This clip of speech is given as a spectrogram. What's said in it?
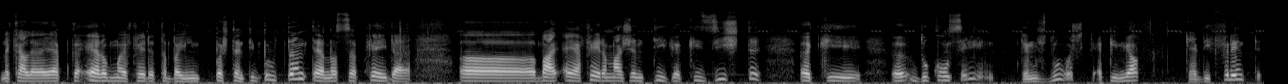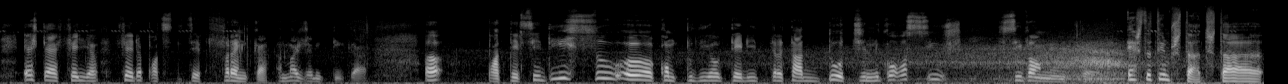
Naquela época era uma feira também bastante importante, é a nossa feira, uh, é a feira mais antiga que existe aqui do Conselho. Temos duas, a Pimel, que é diferente. Esta é a feira, feira pode-se dizer, franca, a mais antiga. Uh, pode ter sido isso, como podiam ter ido tratar de outros negócios, possivelmente. Esta tempestade está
